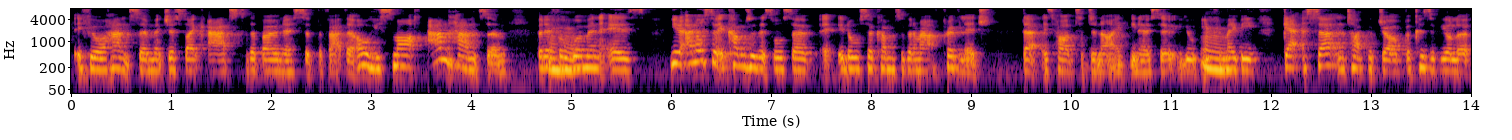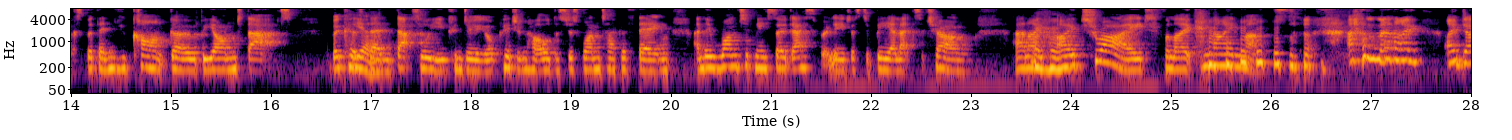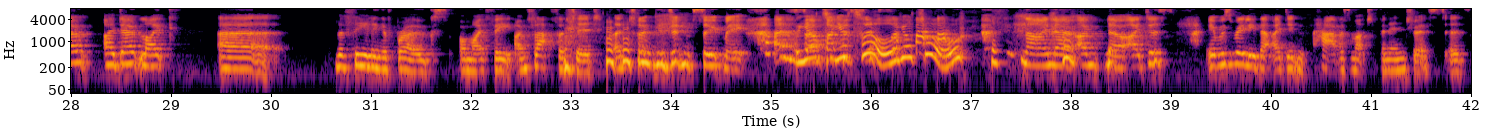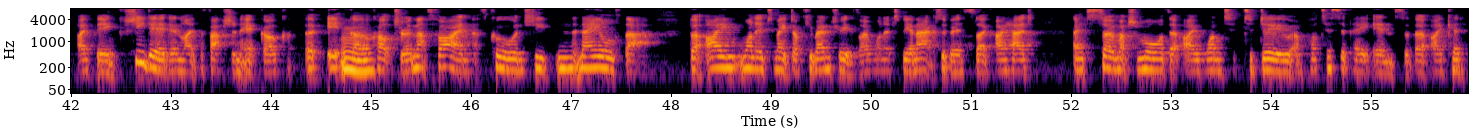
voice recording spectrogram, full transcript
if you're handsome, it just like adds to the bonus of the fact that oh, he's smart and handsome. But if mm-hmm. a woman is, you know, and also it comes with it's also it also comes with an amount of privilege that is hard to deny you know so you, you mm. can maybe get a certain type of job because of your looks but then you can't go beyond that because yeah. then that's all you can do you're pigeonholed as just one type of thing and they wanted me so desperately just to be alexa chung and I, mm-hmm. I tried for like nine months and then I, I don't I don't like uh, the feeling of brogues on my feet. I'm flat footed and it didn't suit me. So you're, you're tall, you're tall. no, I know. I'm, no, I just, it was really that I didn't have as much of an interest as I think she did in like the fashion it girl, uh, it girl mm. culture. And that's fine. That's cool. And she nailed that. But I wanted to make documentaries. I wanted to be an activist. Like I had, I had so much more that I wanted to do and participate in so that I could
